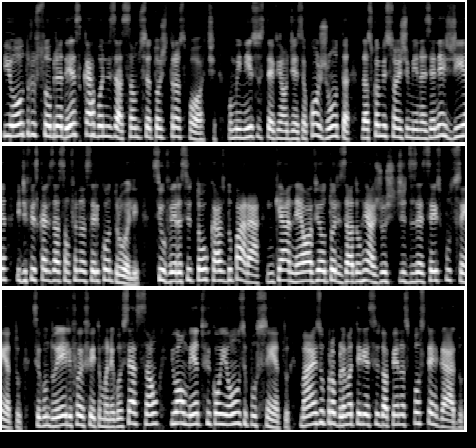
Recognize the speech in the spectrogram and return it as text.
e outro sobre a descarbonização do setor de transporte. O ministro esteve em audiência conjunta das comissões de Minas e Energia e de Fiscalização Financeira e Controle. Silveira citou o caso do Pará, em que a ANEL havia autorizado um reajuste de 16%. Segundo ele, foi feita uma negociação e o aumento ficou em 11%, mas o problema teria sido apenas postergado.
